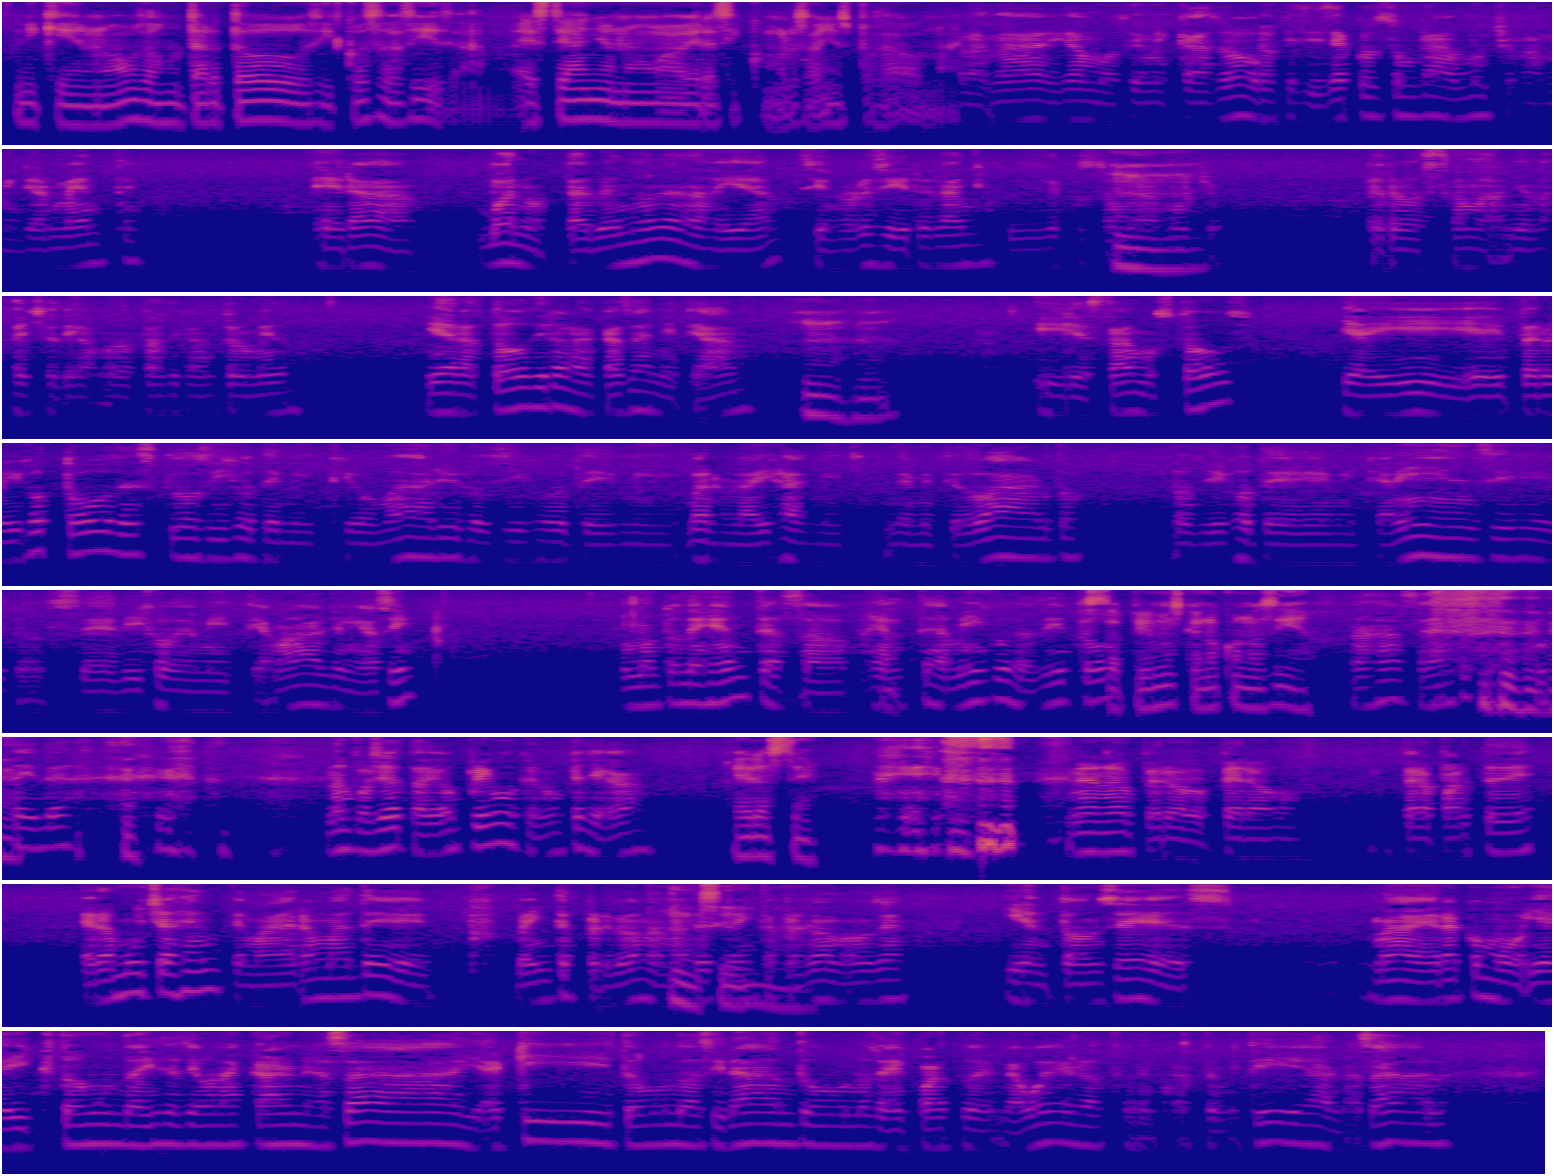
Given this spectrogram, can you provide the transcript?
ni que nos vamos a juntar todos y cosas así. O sea, este año no va a haber así como los años pasados, mae. Para nada, digamos, en mi caso, lo que sí se acostumbraba mucho familiarmente era, bueno, tal vez no en la Navidad, sino recibir el año, pues sí se acostumbraba Mm. mucho. Pero es como en fecha, digamos, prácticamente lo mismo. Y era todos ir a la casa de mi tía y estábamos todos. Y ahí, eh, pero digo todos, es los hijos de mi tío Mario, los hijos de mi, bueno, la hija de mi, de mi tío Eduardo, los hijos de mi tía Nancy, los, el hijo de mi tía Marlene y así. Un montón de gente, hasta gente, amigos, así, todo. Hasta primos que no conocía. Ajá, esa gente sin puta idea. no, por cierto, había un primo que nunca llegaba. Era usted. No, no, pero, pero, pero aparte de, era mucha gente, más, eran más de pf, 20 personas, más de Sí, 30 ma. personas, o sea, y entonces, ma, era como, y ahí todo el mundo ahí se hacía una carne asada, y aquí todo el mundo vacilando, unos en el cuarto de mi abuela, otros en el cuarto de mi tía, en la sala,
